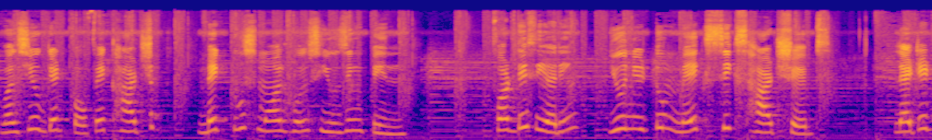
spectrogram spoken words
Once you get perfect heart shape, make two small holes using pin. For this earring, you need to make 6 heart shapes. Let it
